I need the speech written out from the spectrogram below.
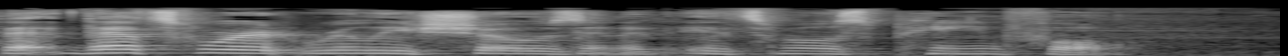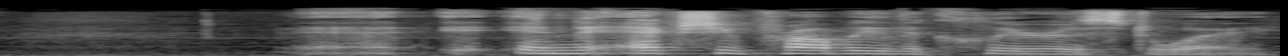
That that's where it really shows in it, its most painful, and actually probably the clearest way,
